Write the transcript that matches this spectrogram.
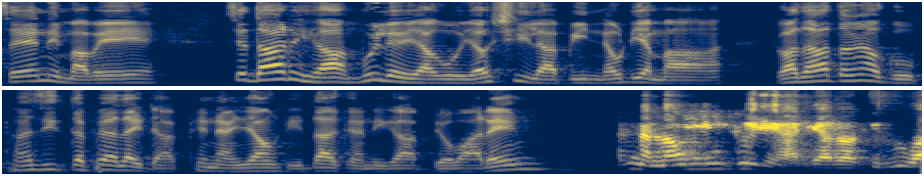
10ရက်နေ့မှာပဲ စစ်သားတွေဟာမွေလေရွာကိုရောက်ရှိလာပြီးနောက်တရက်မှာရွာသား3ယောက်ကိုဖမ်းဆီးတပ်ဖြတ်လိုက်တာဖြစ်နိုင်ကြောင်းဒေသခံတွေကပြောပါတယ်။နှလုံးမူးတွေ့တဲ့ဟာကြတော့သူက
